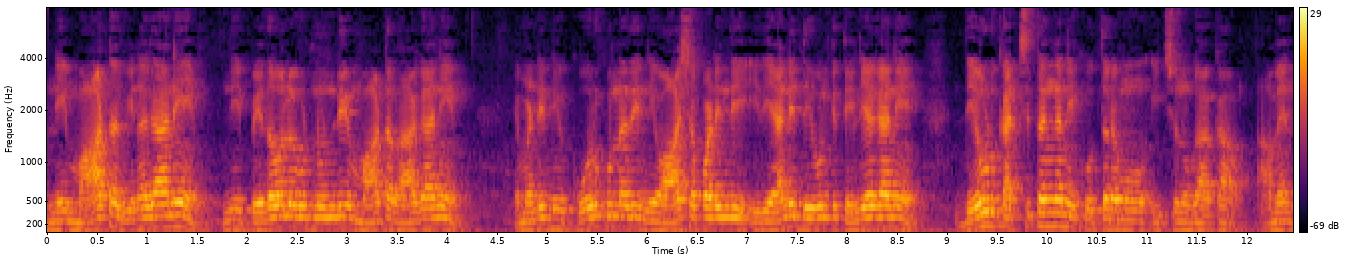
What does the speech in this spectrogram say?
నీ మాట వినగానే నీ పెదవుల నుండి మాట రాగానే ఏమండి నీవు కోరుకున్నది నీవు ఆశపడింది ఇది అని దేవునికి తెలియగానే దేవుడు ఖచ్చితంగా నీకు ఉత్తరము ఇచ్చునుగాక. ఆమెన్.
